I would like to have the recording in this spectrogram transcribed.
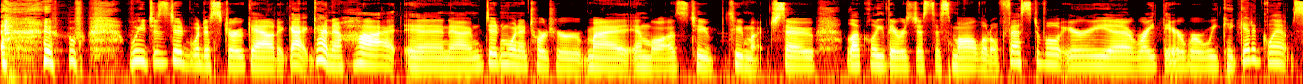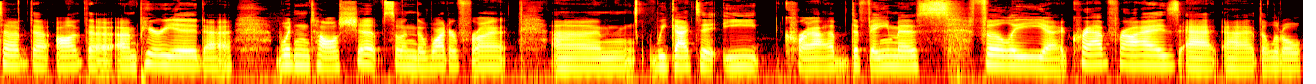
we just didn't want to stroke out. It got kind of hot and um, didn't want to torture my in-laws too too much. So luckily there was just a small little festival area right there where we could get a glimpse of the all of the um, period uh, wooden tall ships on the waterfront. Um, we got to eat crab, the famous Philly uh, crab fries at uh, the little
